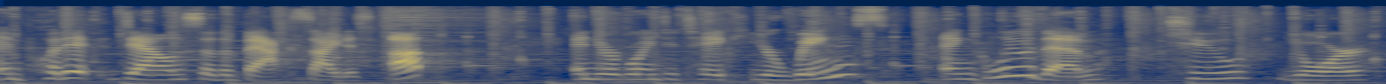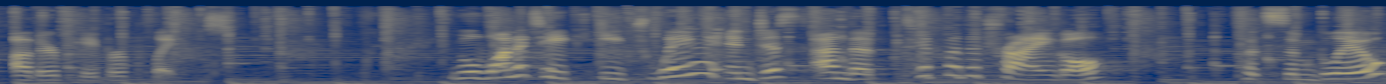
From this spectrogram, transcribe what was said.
and put it down so the back side is up, and you're going to take your wings and glue them to your other paper plate. You will wanna take each wing and just on the tip of the triangle, put some glue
